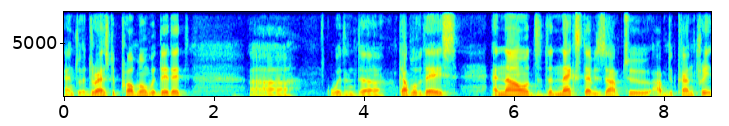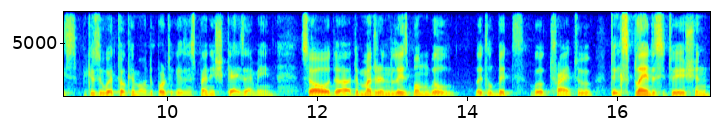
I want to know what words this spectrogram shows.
and to address the problem. We did it uh, within a couple of days. And now the next step is up to up the countries, because we were talking about the Portuguese and Spanish case, I mean. So the, the Madrid and Lisbon will little bit, will try to, to explain the situation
